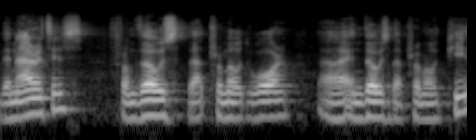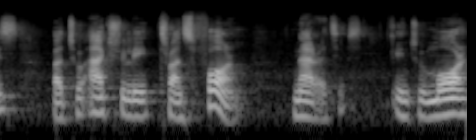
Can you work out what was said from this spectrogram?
the narratives from those that promote war uh, and those that promote peace, but to actually transform narratives into more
